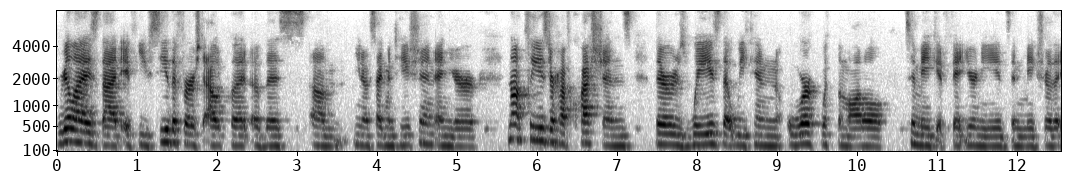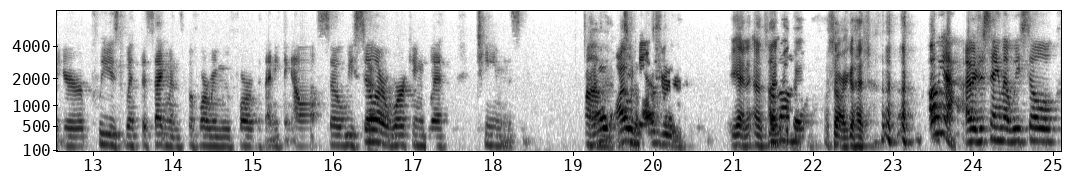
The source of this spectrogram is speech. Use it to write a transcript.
realize that if you see the first output of this, um, you know, segmentation, and you're not pleased or have questions, there's ways that we can work with the model to make it fit your needs and make sure that you're pleased with the segments before we move forward with anything else. So we still Yeah. are working with teams. Um, I, would- I would argue, sure- yeah, and, and Oh, so- sorry, go ahead. Oh yeah, I was just saying that we still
